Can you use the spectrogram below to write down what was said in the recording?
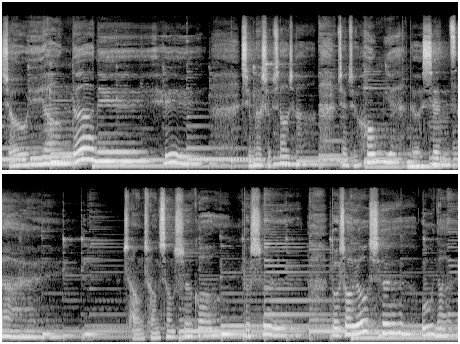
秋一样的你，醒了时飘着片片红叶的现在。常常想时光的事，多少有些无奈。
